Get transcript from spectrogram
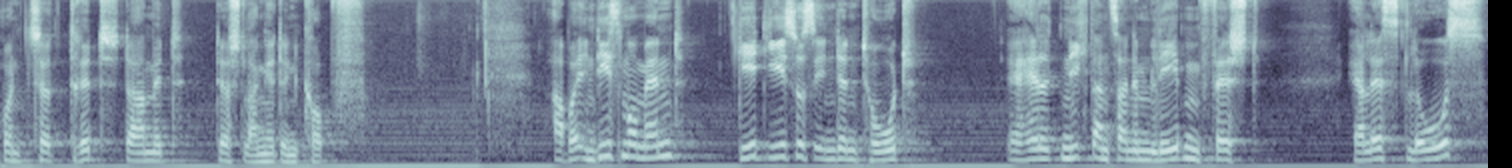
und zertritt damit der Schlange den Kopf. Aber in diesem Moment geht Jesus in den Tod. Er hält nicht an seinem Leben fest. Er lässt los,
